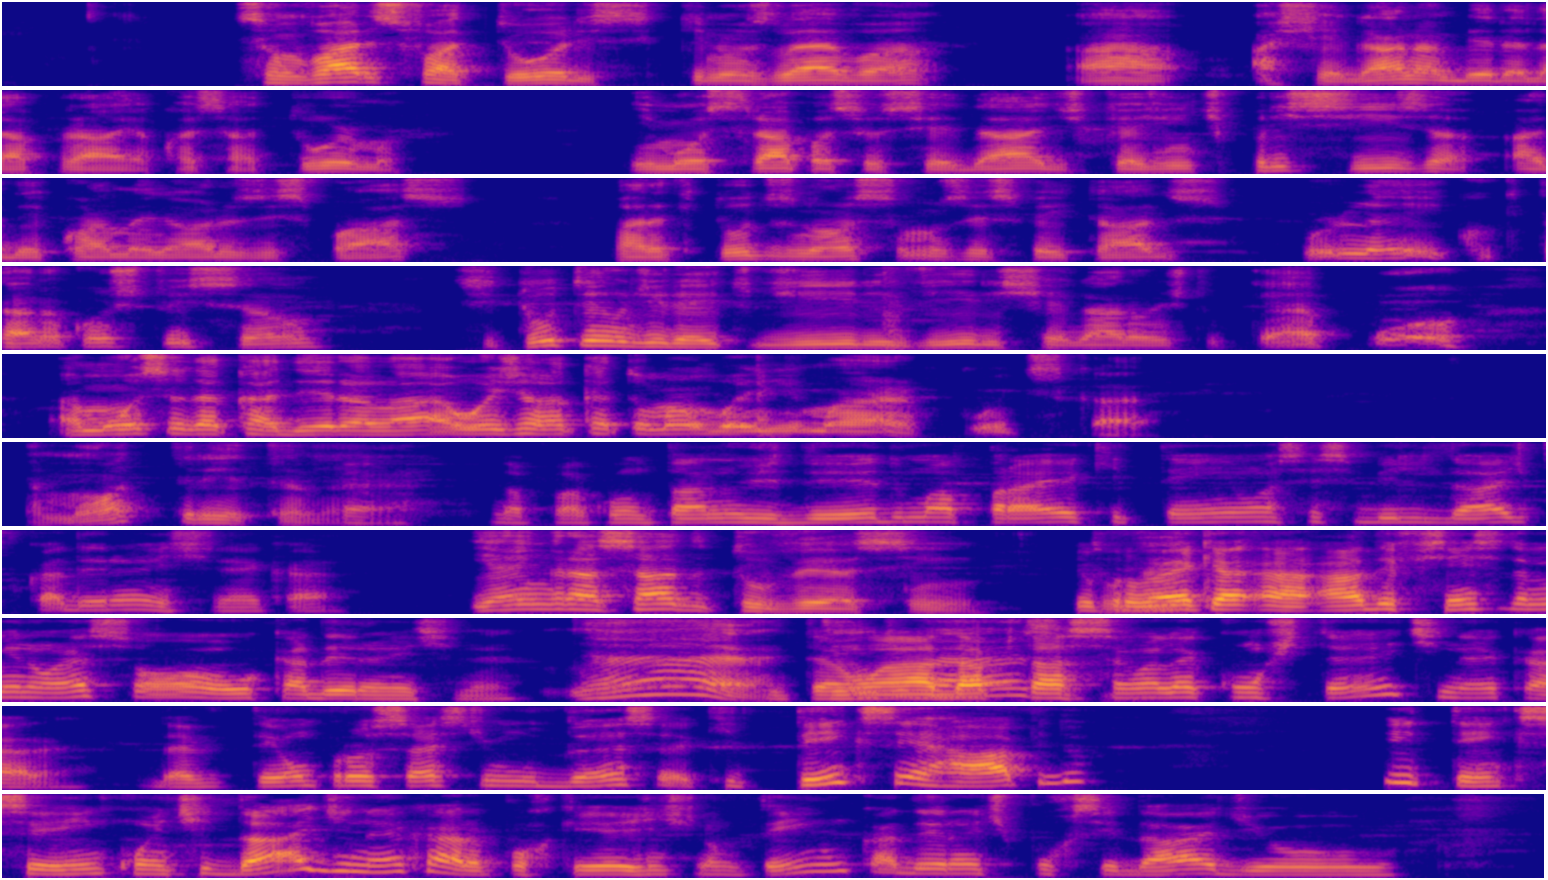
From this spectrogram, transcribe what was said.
são vários fatores que nos levam a, a chegar na beira da praia com essa turma e mostrar para a sociedade que a gente precisa adequar melhor os espaços para que todos nós somos respeitados por lei, que está na Constituição. Se tu tem o direito de ir e vir e chegar onde tu quer, pô, a moça da cadeira lá, hoje ela quer tomar um banho de mar. Putz, cara. É mó treta, velho. É, dá pra contar nos dedos uma praia que tem uma acessibilidade pro cadeirante, né, cara? E é engraçado tu ver assim. E o problema vê... é que a, a, deficiência também não é só o cadeirante, né? É. Então a adaptação ela é constante, né, cara? Deve ter um processo de mudança que tem que ser rápido e tem que ser em quantidade, né, cara? Porque a gente não tem um cadeirante por cidade ou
